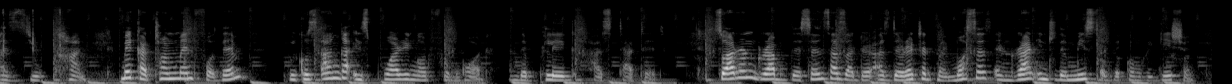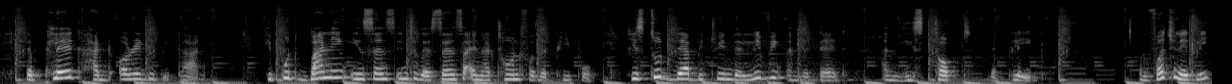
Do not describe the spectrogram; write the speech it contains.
as you can. Make atonement for them because anger is pouring out from God and the plague has started. So Aaron grabbed the censers as directed by Moses and ran into the midst of the congregation. The plague had already begun. He put burning incense into the censer and atoned for the people. He stood there between the living and the dead, and he stopped the plague. Unfortunately,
